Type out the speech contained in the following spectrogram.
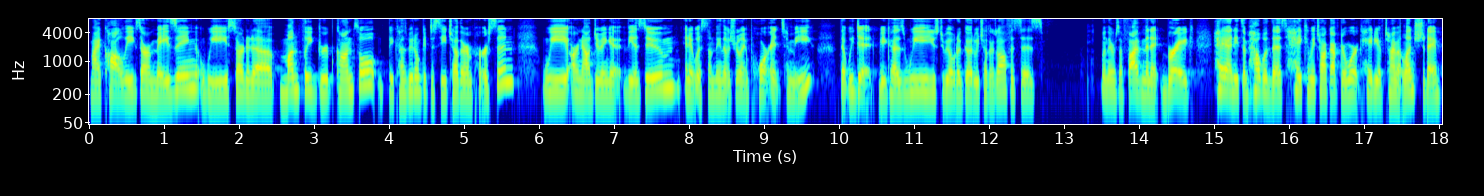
My colleagues are amazing. We started a monthly group consult because we don't get to see each other in person. We are now doing it via Zoom, and it was something that was really important to me that we did because we used to be able to go to each other's offices when there was a five minute break. Hey, I need some help with this. Hey, can we talk after work? Hey, do you have time at lunch today?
